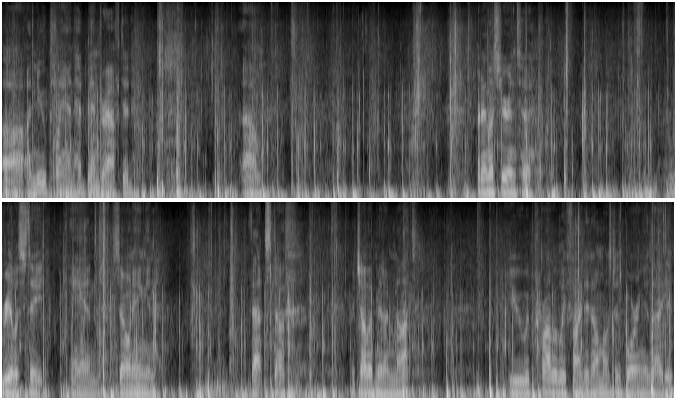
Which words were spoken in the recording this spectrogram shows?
uh, a new plan had been drafted. Um, but unless you're into real estate and zoning and that stuff, which I'll admit I'm not, you would probably find it almost as boring as I did.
